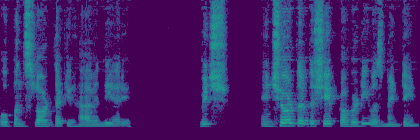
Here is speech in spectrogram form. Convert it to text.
open slot that you have in the array, which ensured that the shape property was maintained.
